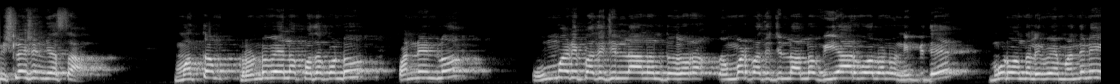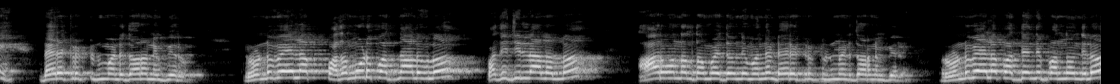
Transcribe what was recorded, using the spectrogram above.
విశ్లేషణ చేస్తా. మొత్తం రెండు వేల పదకొండు పన్నెండులో ఉమ్మడి పది జిల్లాల ద్వారా ఉమ్మడి పది జిల్లాల్లో విఆర్ఓలను నింపితే మూడు వందల ఇరవై మందిని డైరెక్ట్ రిక్రూట్మెంట్ ద్వారా నింపారు రెండు వేల పదమూడు పద్నాలుగులో పది జిల్లాలలో ఆరు వందల తొంభై తొమ్మిది మందిని డైరెక్ట్ రిక్రూట్మెంట్ ద్వారా నింపారు రెండు వేల పద్దెనిమిది పంతొమ్మిదిలో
